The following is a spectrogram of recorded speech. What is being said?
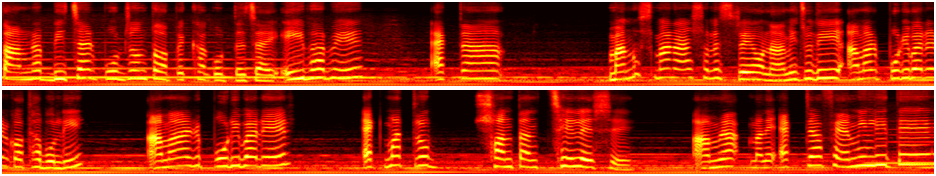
তো আমরা বিচার পর্যন্ত অপেক্ষা করতে চাই। এইভাবে একটা মানুষ মারা আসলে শ্রেয় না। আমি যদি আমার পরিবারের কথা বলি, আমার পরিবারের একমাত্র সন্তান, ছেলে সে। আমরা মানে একটা ফ্যামিলিতে,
